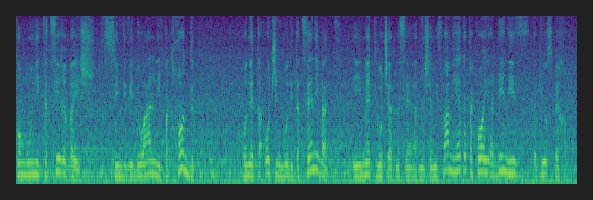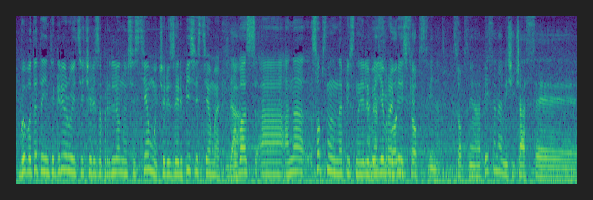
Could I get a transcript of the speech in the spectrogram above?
коммуникацируешь с индивидуальный подход, он это очень будет оценивать и иметь лучшие отношения с вами. И это такой один из таких успехов. Вы вот это интегрируете через определенную систему, через ERP-системы. Да. У вас а, она собственно написана или вы Она сегодня европейская? собственно. Собственно написано. Мы сейчас э,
